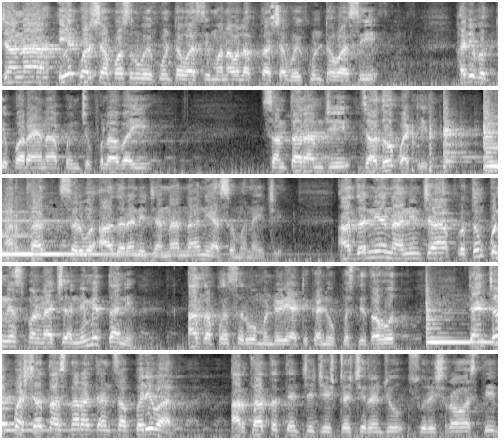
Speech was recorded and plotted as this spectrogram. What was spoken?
ज्यांना एक वर्षापासून वैकुंठवासी म्हणावं लागतं अशा वैकुंठवासी हरिभक्तीपरायणा पंच पंचफुलाबाई संतारामजी जाधव पाटील अर्थात सर्व आदराने ज्यांना नानी असं म्हणायचे. आदरणीय नानींच्या प्रथम पुण्यस्मरणाच्या निमित्ताने आज आपण सर्व मंडळी या ठिकाणी उपस्थित आहोत. त्यांच्या पश्चात असणारा त्यांचा परिवार अर्थात त्यांचे ज्येष्ठ चिरंजीव सुरेशराव असतील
